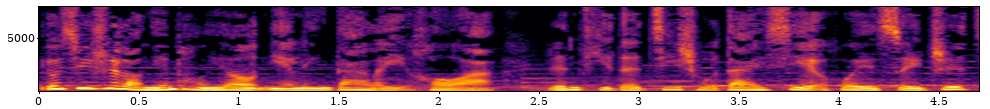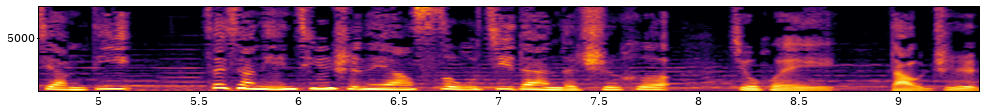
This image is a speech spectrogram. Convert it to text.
尤其是老年朋友年龄大了以后啊，人体的基础代谢会随之降低，再像年轻时那样肆无忌惮的吃喝，就会导致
